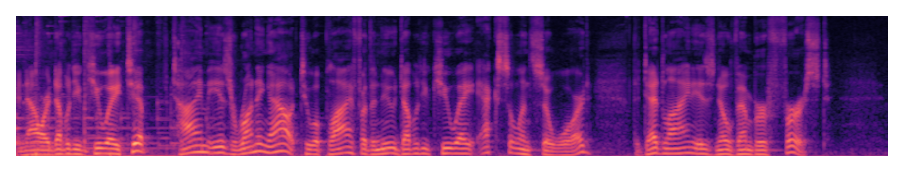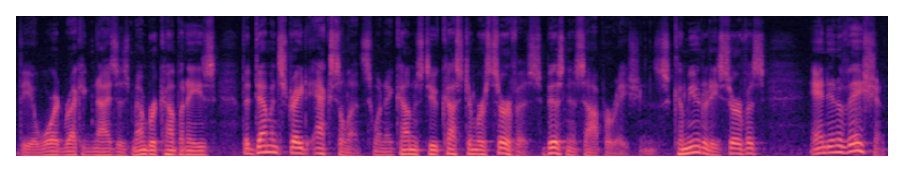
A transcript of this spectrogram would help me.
And now, our WQA tip time is running out to apply for the new WQA Excellence Award. The deadline is November 1st. The award recognizes member companies that demonstrate excellence when it comes to customer service, business operations, community service, and innovation.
